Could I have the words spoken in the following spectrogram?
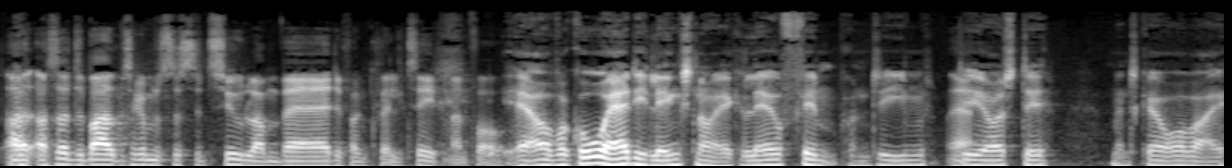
Og, og så, er det bare, så kan man så sætte tvivl om, hvad er det for en kvalitet, man får. Ja, og hvor gode er de længst, når jeg kan lave fem på en time? Ja. Det er også det, man skal overveje.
